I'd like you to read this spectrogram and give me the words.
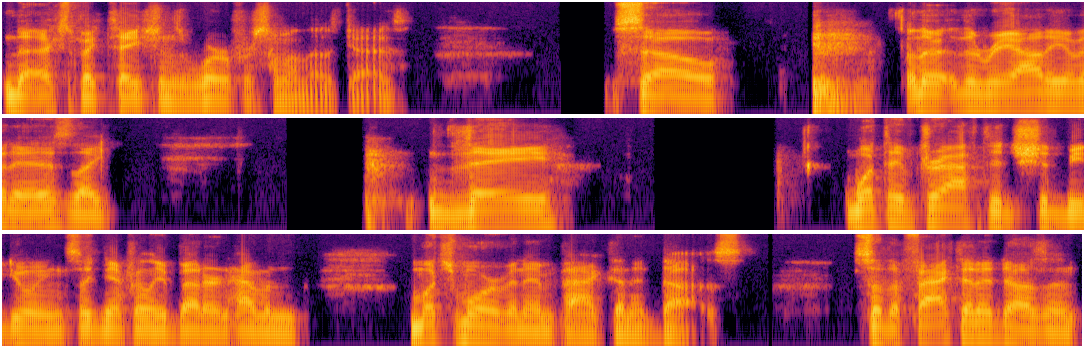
the expectations were for some of those guys. So the the reality of it is like they what they've drafted should be doing significantly better and having much more of an impact than it does. So the fact that it doesn't,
